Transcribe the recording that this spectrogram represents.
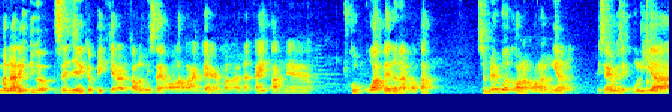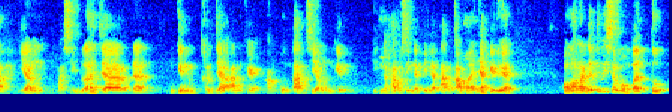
menarik juga. Saya jadi kepikiran kalau misalnya olahraga emang ada kaitannya cukup kuat ya dengan otak. Sebenarnya buat orang-orang yang misalnya masih kuliah, yang masih belajar dan mungkin kerjaan kayak akuntansi yang mungkin nggak harus ingat-ingat angka banyak gitu ya. Olahraga itu bisa membantu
